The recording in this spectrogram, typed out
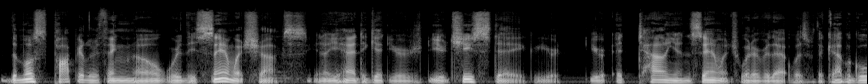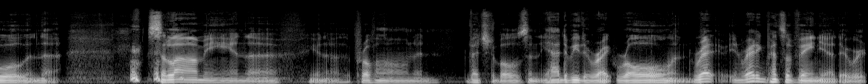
The most popular thing, though, were the sandwich shops. You know, you had to get your your cheesesteak, your your Italian sandwich, whatever that was, with the gabagool and the salami and the you know the provolone and vegetables, and it had to be the right roll. And in Reading, Pennsylvania, there were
